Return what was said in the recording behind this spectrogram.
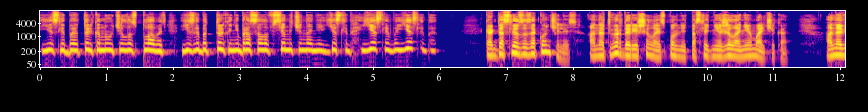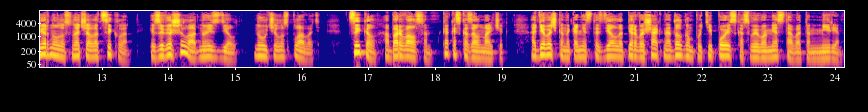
если бы я только научилась плавать, если бы только не бросала все начинания, если бы, если бы, если бы. Когда слезы закончились, она твердо решила исполнить последнее желание мальчика. Она вернулась в начало цикла и завершила одно из дел – научилась плавать. Цикл оборвался, как и сказал мальчик, а девочка наконец-то сделала первый шаг на долгом пути поиска своего места в этом мире.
